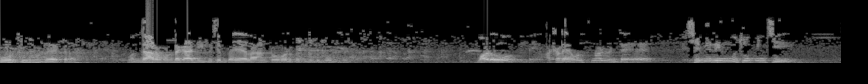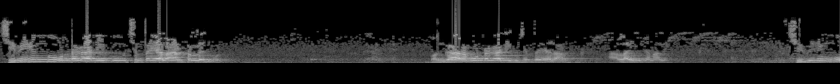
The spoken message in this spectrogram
బోర్డులు ఉన్నాయి అక్కడ. బంగారం ఉండగా నీకు చింపేయాలా అంటూ వాడు పెద్ద పెద్ద బోర్డు వాడు అక్కడ ఏమంటున్నాడంటే చెవి రింగు చూపించి చెవి రింగు ఉండగా నీకు చింతయ్యాలా అంటలేదు వాడు. బంగారం ఉండగా నీకు చింతయ్యాలా అంటున్నాడు. అలా ఇది కనాలి చెవి రింగు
